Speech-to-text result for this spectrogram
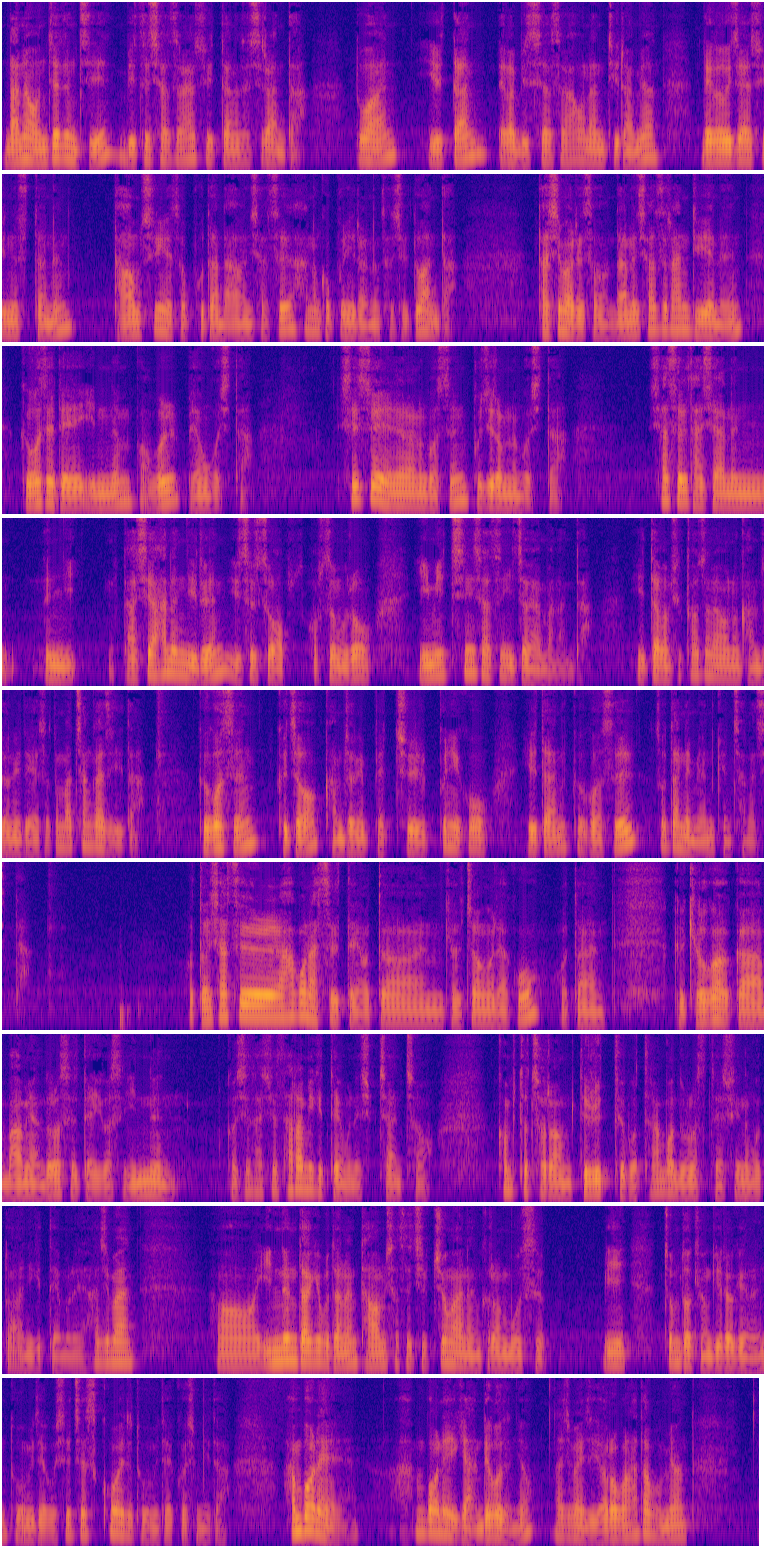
나는 언제든지 미스샷을 할 수 있다는 사실을 안다. 또한 일단 내가 미스샷을 하고 난 뒤라면 내가 의지할 수 있는 수단은 다음 스윙에서 보다 나은 샷을 하는 것뿐이라는 사실도 안다. 다시 말해서 나는 샷을 한 뒤에는 그것에 대해 있는 법을 배운 것이다. 실수에 연연하는 것은 부질없는 것이다. 샷을 다시 하는, 다시 하는 일은 있을 수 없, 없으므로 이미 친 샷은 잊어야만 한다. 이따금씩 터져나오는 감정에 대해서도 마찬가지이다. 그것은 그저 감정의 배출일 뿐이고 일단 그것을 쏟아내면 괜찮아진다. 어떤 샷을 하고 났을 때 어떠한 결정을 하고 어떠한 그 결과가 마음에 안 들었을 때 이것을 잊는 것이 사실 사람이기 때문에 쉽지 않죠. 컴퓨터처럼 딜리트 버튼 한 번 눌렀을 때 쓰이는 것도 아니기 때문에. 하지만, 어, 잊는다기보다는 다음 샷에 집중하는 그런 모습이 좀 더 경기력에는 도움이 되고 실제 스코어에도 도움이 될 것입니다. 한 번에, 한 번에 이게 안 되거든요. 하지만 이제 여러 번 하다 보면,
